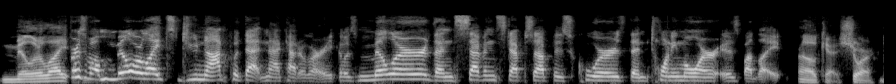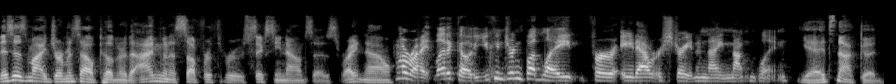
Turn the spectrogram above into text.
Miller Lite, First of all, Miller Lights do not put that in that category. It goes Miller, then seven steps up is Coors, then twenty more is Bud Light. Okay, sure. This is my German style Pilsner that I'm going to suffer through 16 ounces right now. All right, let it go. You can drink Bud Light for eight hours straight a night and not complain. Yeah, it's not good.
